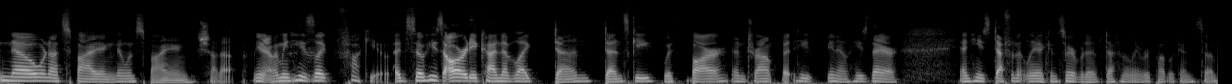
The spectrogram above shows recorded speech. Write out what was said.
no, we're not spying. No one's spying. Shut up. You know, I mean, he's like, fuck you. And so he's already kind of like done Dunsky with Barr and Trump, but he, you know, he's there, and he's definitely a conservative, definitely a Republican. So.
